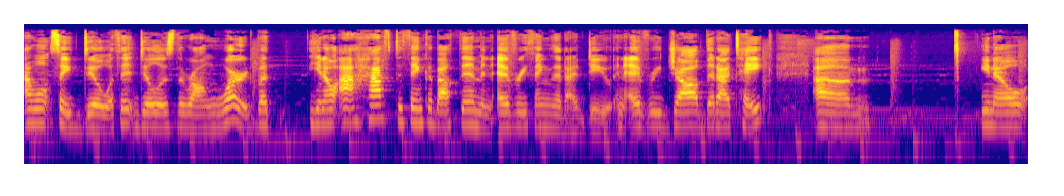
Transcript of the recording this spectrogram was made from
I won't say deal with it, deal is the wrong word, but you know, I have to think about them in everything that I do, in every job that I take, um, you know,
